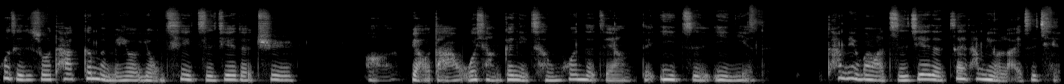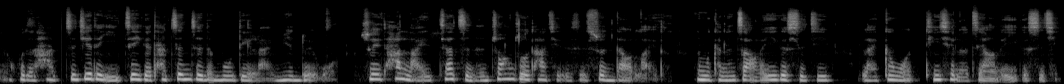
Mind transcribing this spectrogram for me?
或者是说，他根本没有勇气直接的去啊表达我想跟你成婚的这样的意志意念，他没有办法直接的在他没有来之前，或者他直接的以这个他真正的目的来面对我，所以他来，他只能装作他其实是顺道来的，那么可能找了一个时机来跟我提起了这样的一个事情。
